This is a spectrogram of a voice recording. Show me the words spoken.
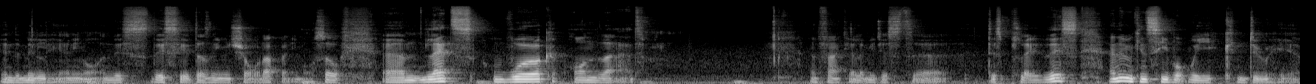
in the middle here anymore, and this this here doesn't even show it up anymore. So um, let's work on that. In fact, here, let me just uh, display this, and then we can see what we can do here.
